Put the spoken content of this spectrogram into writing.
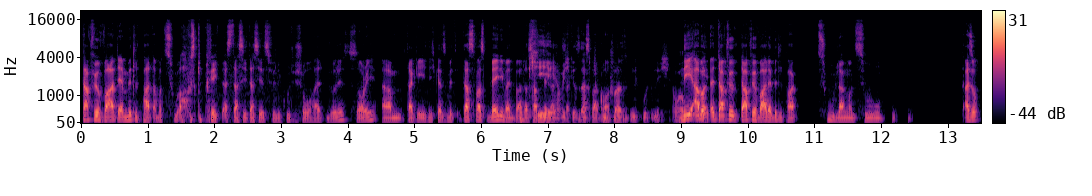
dafür war der Mittelpart aber zu ausgeprägt, als dass sie das jetzt für eine gute Show halten würde. Sorry, ähm, da gehe ich nicht ganz mit. Das, was Main Event war, das okay, habe hab ich gesagt. Das war gut, war gut nicht. Aber nee, okay. aber äh, dafür, dafür war der Mittelpart zu lang und zu. Also,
